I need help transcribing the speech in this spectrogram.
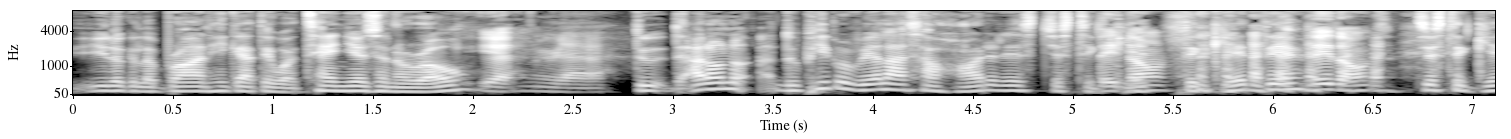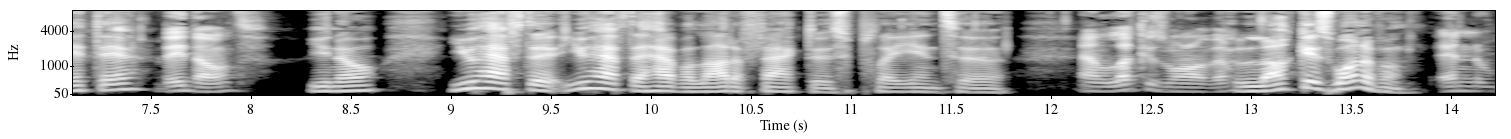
you look at LeBron, he got there what ten years in a row. yeah. Yeah. Do I don't know? Do people realize how hard it is just to They get don't. to get there? They don't. just to get there. They don't. You know, you have to you have to have a lot of factors play into. And luck is one of them. Luck is one of them. And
